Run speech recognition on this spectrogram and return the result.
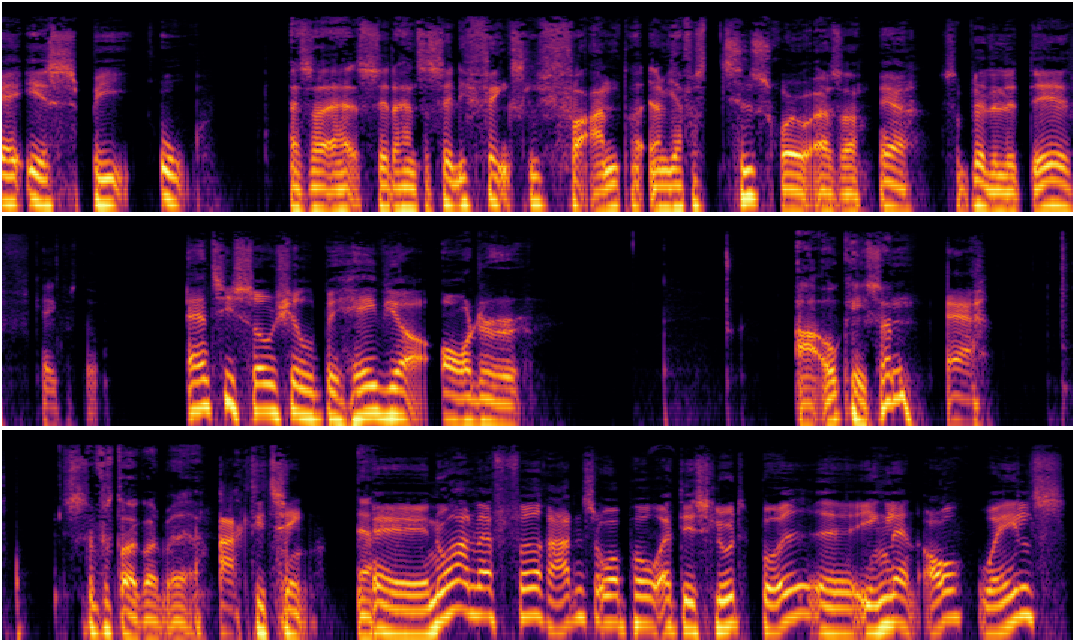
øh, ASBO. Altså, sætter han sig selv i fængsel for andre? Jamen, jeg får tidsrøv, altså. Ja. Så bliver det lidt, det kan jeg ikke forstå. Antisocial Behavior Order. Ah, okay, sådan. Ja, Så forstår jeg godt, hvad det er. agtig ting. Ja. Øh, nu har han i hvert fald fået rettens ord på, at det er slut, både øh, England og Wales.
